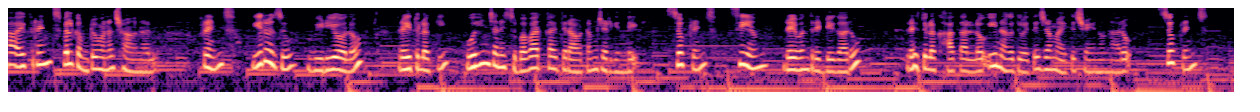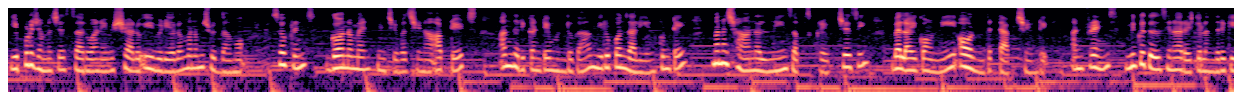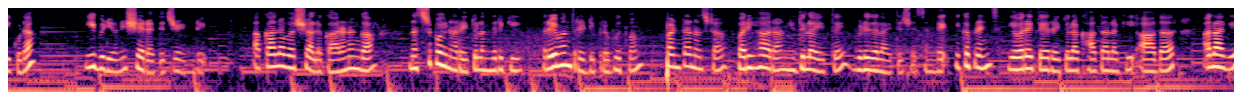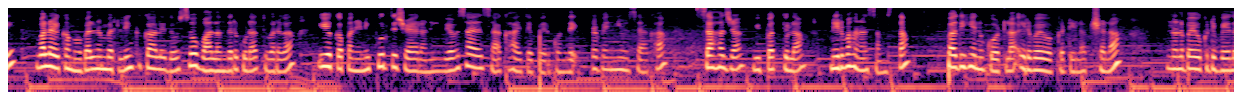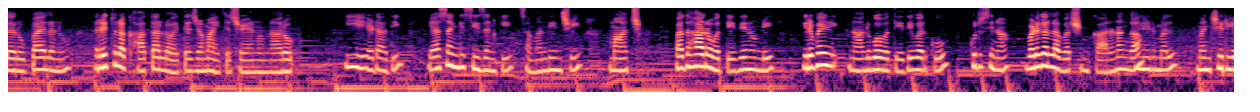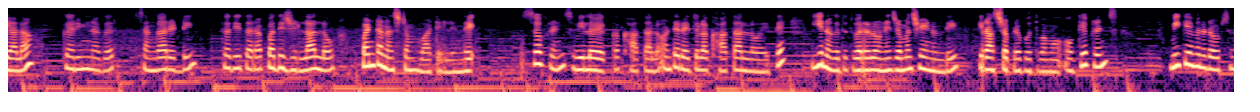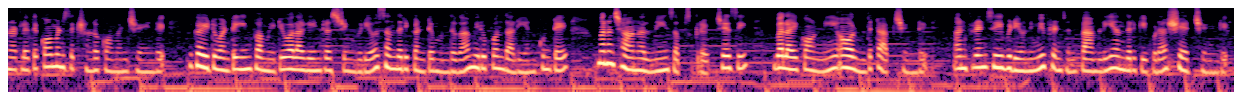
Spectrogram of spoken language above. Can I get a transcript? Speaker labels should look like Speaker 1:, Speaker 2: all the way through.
Speaker 1: Hi friends welcome to మన channel. Friends ఈరోజు వీడియోలో రైతులకి ఊహించని శుభవార్త అయితే రావటం జరిగింది. So friends CM Revanth Reddy గారు రైతుల ఖాతాల్లో ఈ నగదు అయితే జమ అయితే చేయనున్నారు. సో ఫ్రెండ్స్ ఎప్పుడు జమ చేస్తారు అనే విషయాలు ఈ వీడియోలో మనం చూద్దాము. సో ఫ్రెండ్స్ గవర్నమెంట్ నుంచి వచ్చిన అప్డేట్స్ అందరికంటే ముందుగా మీరు పొందాలి అనుకుంటే మన ఛానల్ని సబ్స్క్రైబ్ చేసి బెల్ ఐకాన్ని ఆల్ మీద ట్యాప్ చేయండి. అండ్ ఫ్రెండ్స్ మీకు తెలిసిన రైతులందరికీ కూడా ఈ వీడియోని షేర్ అయితే చేయండి. అకాల వర్షాల కారణంగా నష్టపోయిన రైతులందరికీ రేవంత్ రెడ్డి ప్రభుత్వం పంట నష్ట పరిహార నిధులు అయితే విడుదల అయితే చేసింది. ఇక ఫ్రెండ్స్ ఎవరైతే రైతుల ఖాతాలకి ఆధార్ అలాగే వాళ్ళ యొక్క మొబైల్ నెంబర్ లింక్ కాలేదో సో వాళ్ళందరూ కూడా త్వరగా ఈ యొక్క పనిని పూర్తి చేయాలని వ్యవసాయ శాఖ అయితే పేర్కొంది. రెవెన్యూ శాఖ సహజ విపత్తుల నిర్వహణ సంస్థ పదిహేను కోట్ల ఇరవై ఒకటి లక్షల నలభై ఒకటి వేల రూపాయలను రైతుల ఖాతాల్లో అయితే జమ అయితే చేయనున్నారు. ఈ ఏడాది యాసంగి సీజన్కి సంబంధించి మార్చ్ పదహారవ తేదీ నుండి ఇరవై నాలుగవ తేదీ వరకు కురిసిన వడగళ్ళ వర్షం కారణంగా నిర్మల్ మంచిర్యాల కరీంనగర్ సంగారెడ్డి తదితర పది జిల్లాల్లో పంట నష్టం వాటిల్లింది. సో ఫ్రెండ్స్ వీళ్ళ యొక్క ఖాతాలో అంటే రైతుల ఖాతాల్లో అయితే ఈ నగదు త్వరలోనే జమ చేయనుంది రాష్ట్ర ప్రభుత్వము. Okay friends? మీకేమైనా డౌట్స్ ఉన్నట్లయితే కామెంట్ సెక్షన్లో కామెంట్ చేయండి. ఇక ఇటువంటి ఇన్ఫర్మేటివ్ అలాగే ఇంట్రెస్టింగ్ వీడియోస్ అందరికంటే ముందుగా మీరు పొందాలి అనుకుంటే మన ఛానల్ని సబ్స్క్రైబ్ చేసి బెల్ ఐకాన్ని ఆల్ మీద ట్యాప్ చేయండి. అండ్ ఫ్రెండ్స్ ఈ వీడియోని మీ ఫ్రెండ్స్ అండ్ ఫ్యామిలీ అందరికీ కూడా షేర్ చేయండి.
